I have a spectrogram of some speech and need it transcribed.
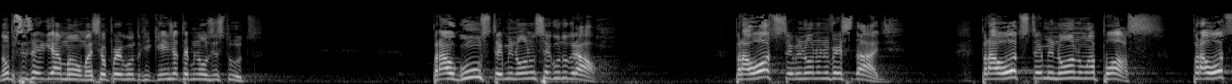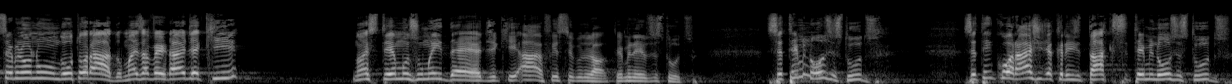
Não precisa erguer a mão, mas se eu pergunto aqui, quem já terminou os estudos? Para alguns terminou no segundo grau. Para outros terminou na universidade. Para outros terminou numa pós. Para outros terminou num doutorado. Mas a verdade é que nós temos uma ideia de que, ah, eu fiz segundo grau, terminei os estudos. Você terminou os estudos. Você tem coragem de acreditar que você terminou os estudos.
